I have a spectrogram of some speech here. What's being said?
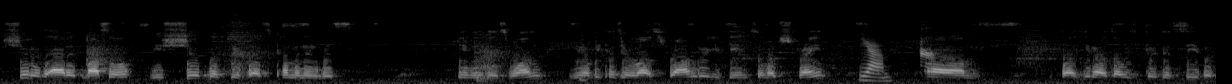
should have added muscle. You should look your best coming in this into this one. You know, because you're a lot stronger. You gain so much strength. Yeah. Um, but you know, it's always good to see the,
